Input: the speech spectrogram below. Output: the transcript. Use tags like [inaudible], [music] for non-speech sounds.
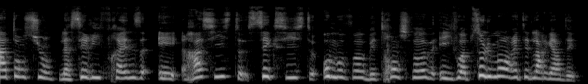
Attention, la série Friends est raciste, sexiste, homophobe et transphobe et il faut absolument arrêter de la regarder.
